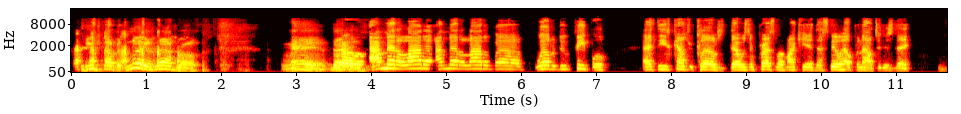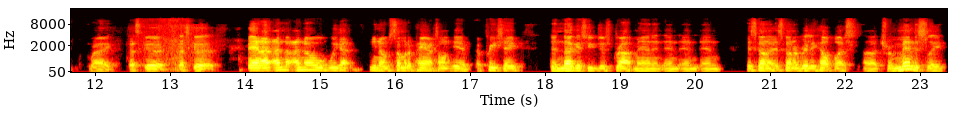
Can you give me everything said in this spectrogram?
You dropping nuggets now, bro. Man, so is... I met a lot of I met a lot of uh, well-to-do people at these country clubs that was impressed by my kid that's still helping out to this day. Right. That's good. That's good. Man, I, I know I know we got, you know, some of the parents on here appreciate the nuggets you just dropped, man. And and and and it's gonna it's gonna really help us uh, tremendously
